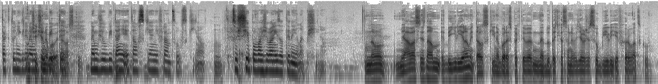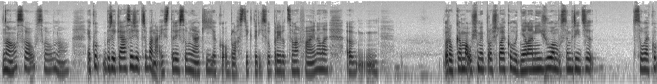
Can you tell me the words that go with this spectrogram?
tak to nikdy Určitě nemůžou být, ty, nemůžou být ani italský, ani francouzský. No. Hmm. Což je považovaný za ty nejlepší. No. No, já vlastně znám bílí jenom italský, nebo respektive ne, do teďka jsem nevěděl, že jsou bílí i v Chorvatsku. No, jsou, jsou, no. Jako říká se, že třeba na Istry jsou nějaké jako oblasti, které jsou prý docela fajn, ale um, rokama už mi prošlo jako hodně lanížů a musím říct, že jsou jako,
